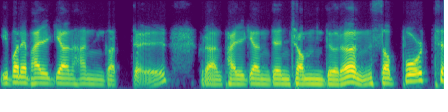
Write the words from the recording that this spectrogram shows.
이번에 발견한 것들, 그러한 발견된 점들은 support,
